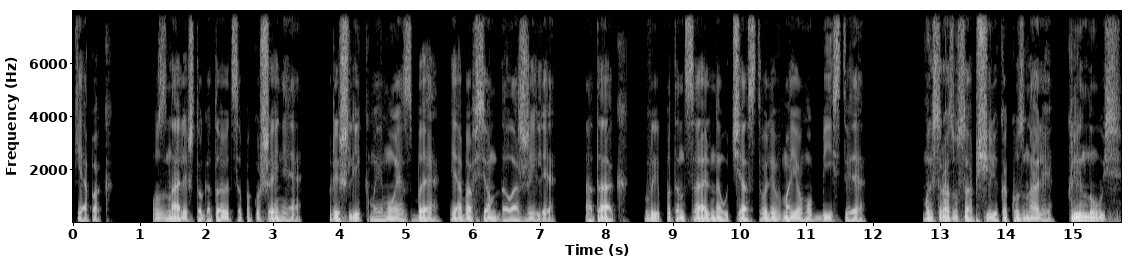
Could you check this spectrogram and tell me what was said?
кепок. Узнали, что готовится покушение, пришли к моему СБ и обо всем доложили. А так, вы потенциально участвовали в моем убийстве. Мы сразу сообщили, как узнали. Клянусь,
